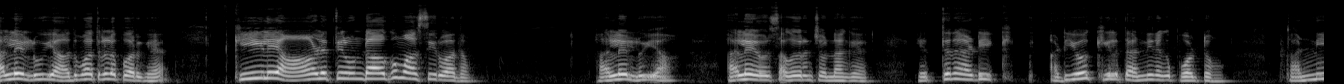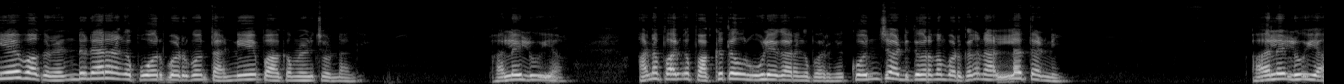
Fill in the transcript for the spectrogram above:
அல்ல லூயா அது மாத்திரம் பாருங்கள் கீழே ஆழத்தில் உண்டாகும் ஆசீர்வாதம். அல்ல லூயா அல்ல ஒரு சகோதரன் சொன்னாங்க எத்தனை அடி அடியோ கீழே தண்ணி நாங்கள் போட்டோம். தண்ணியே பார்க்க ரெண்டு நேரம் நாங்கள் போர் போட்டிருக்கோம் தண்ணியே பார்க்க முடியலன்னு சொன்னாங்க. அல்ல லூயா ஆனால் பாருங்கள் பக்கத்தில் ஒரு ஊழியக்காரங்க பாருங்கள் கொஞ்சம் அடி தூரம் தான் போட்டிருக்காங்க நல்ல தண்ணி. அதில் லூயா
